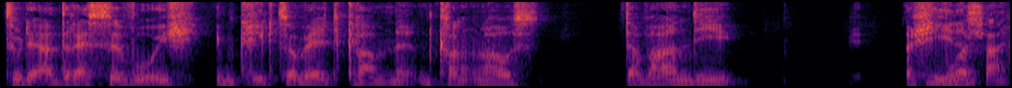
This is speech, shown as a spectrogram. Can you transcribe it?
zu der Adresse, wo ich im Krieg zur Welt kam, ne? ein Krankenhaus. Da waren die erschienen. Burscheid.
